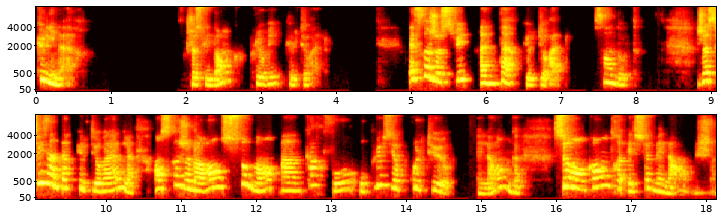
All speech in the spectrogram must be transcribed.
culinaires. Je suis donc pluriculturelle. Est-ce que je suis interculturelle? Sans doute. Je suis interculturelle en ce que je me rends souvent à un carrefour où plusieurs cultures et langues se rencontrent et se mélangent.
